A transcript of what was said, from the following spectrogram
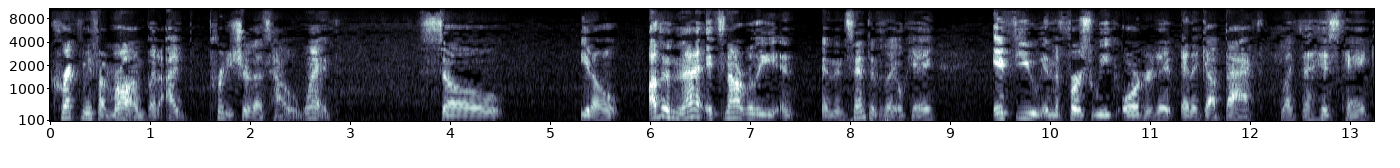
correct me if I'm wrong, but I'm pretty sure that's how it went. So, you know, other than that, it's not really an, an incentive. It's like, okay, if you in the first week ordered it and it got back, like the HISS tank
